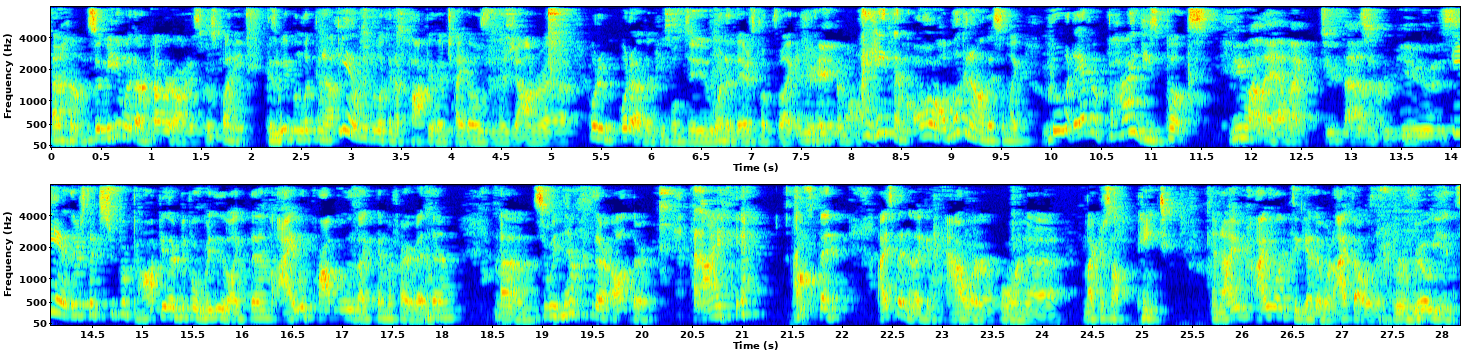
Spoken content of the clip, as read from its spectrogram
Um, so meeting with our cover artist was funny because we've been looking up. You know, we've been looking up popular titles in the genre. What do what do other people do? What do theirs look like? you hate them all. I hate them all. I'm looking at all this. I'm like, who would ever buy these books? Meanwhile, they have like 2,000 reviews. Yeah, there's like super popular. People really like them. I would probably like them if I read them. Um, so we met with their author, and I I spent I spent like an hour on uh, Microsoft Paint, and I I worked together what I thought was a brilliant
